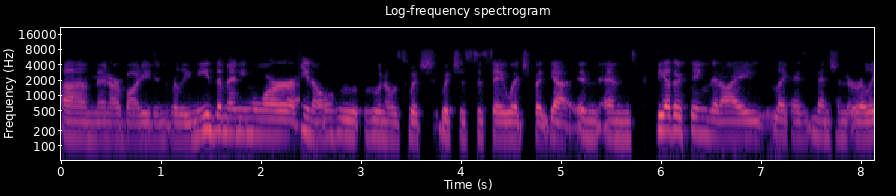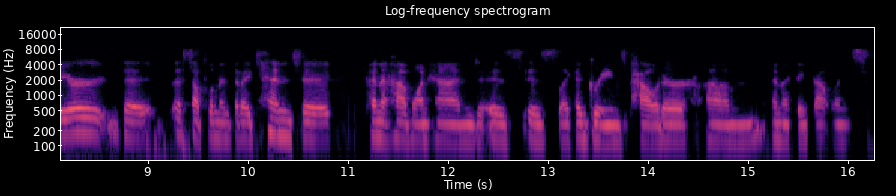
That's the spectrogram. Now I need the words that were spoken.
um, and our body didn't really need them anymore. You know, who who knows which which is to say which, but yeah. And and the other thing that I like I mentioned earlier, the a supplement that I tend to kind of have on hand is is like a greens powder, um, and I think that one's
